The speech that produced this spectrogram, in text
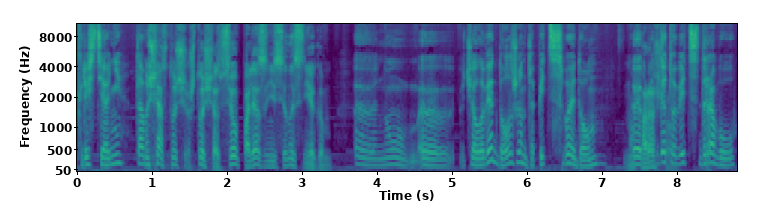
крестьяне там. Ну сейчас, ну что сейчас, все, поля занесены снегом. Э, ну, э, человек должен топить свой дом, ну, э, подготовить дрову.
